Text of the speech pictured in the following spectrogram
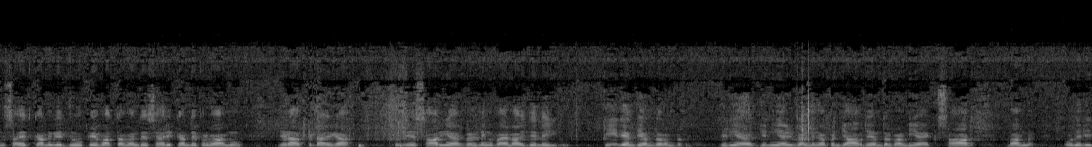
ਉਤਸ਼ਾਹਿਤ ਕਰਨਗੇ, ਜੋ ਕਿ ਵਾਤਾਵਰਣ ਦੇ ਸ਼ਹਿਰੀਕਰਨ ਦੇ ਪ੍ਰਭਾਵ ਨੂੰ ਜਿਹੜਾ ਘਟਾਏਗਾ ਤੇ ਇਹ ਸਾਰੀਆਂ ਬਿਲਡਿੰਗ ਬਾਇਲਾਜ ਦੇ ਲਈ 30 ਦਿਨ ਦੇ ਅੰਦਰ ਅੰਦਰ ਜਿਹੜੀਆਂ ਜਿੰਨੀਆਂ ਵੀ ਬਿਲਡਿੰਗਾਂ ਪੰਜਾਬ ਦੇ ਅੰਦਰ ਬਣਦੀਆਂ ਇੱਕ ਸਾਰ ਬਣ, ਉਹਦੇ ਲਈ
